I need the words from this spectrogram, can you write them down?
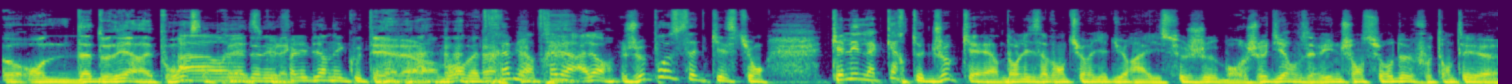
On a donné la réponse Ah, on a donné, il la- fallait bien écouter. Alors, bon, bah, très bien, très bien. Alors, je pose cette question. Quelle est la carte Joker dans les Aventuriers du Rail, ce jeu? Bon, je veux dire, vous avez une chance sur deux. Faut tenter euh,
